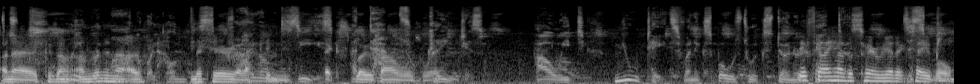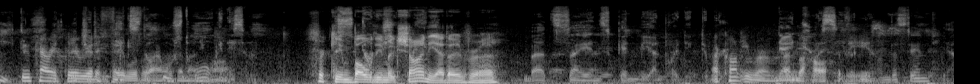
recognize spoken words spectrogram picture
I know, because I'm, I'm running out of material I can disease explode adapts barrels with. changes. How it mutates when exposed to external This guy has a periodic table. speed Who carries at periodic affects tables around with host them anymore? organism. Freaking Baldy McShiny head over here. But science can be unpredictable. I can't even remember Dangerous, half of these. Understand? Yeah.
